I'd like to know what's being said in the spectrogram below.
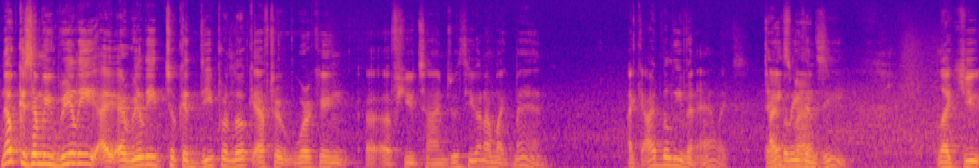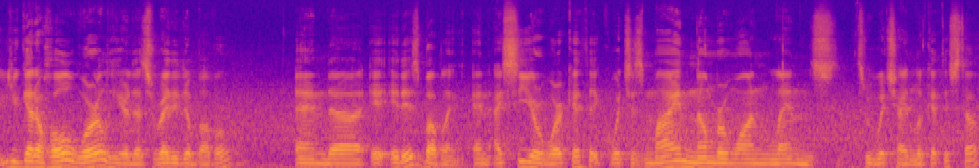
No, because then we really, I, I really took a deeper look after working a, a few times with you, and I'm like, man, like I believe in Alex. Thanks, I believe man. in Z. Like you, you get a whole world here that's ready to bubble, and uh, it, it is bubbling. And I see your work ethic, which is my number one lens through which I look at this stuff.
